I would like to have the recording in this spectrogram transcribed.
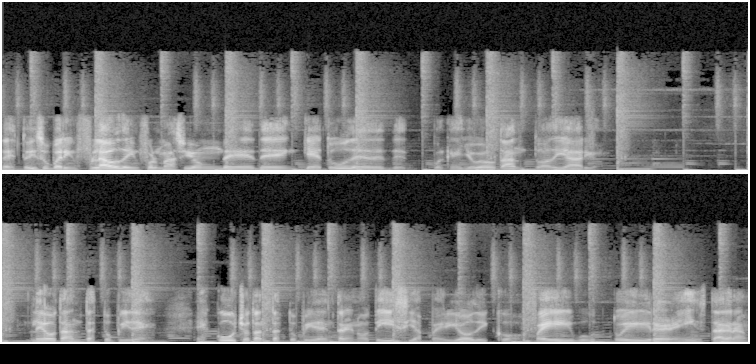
estoy súper inflado de información, de, de inquietud, porque yo veo tanto a diario. Leo tanta estupidez escucho tanta estupidez entre noticias, periódicos, Facebook, Twitter, Instagram,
